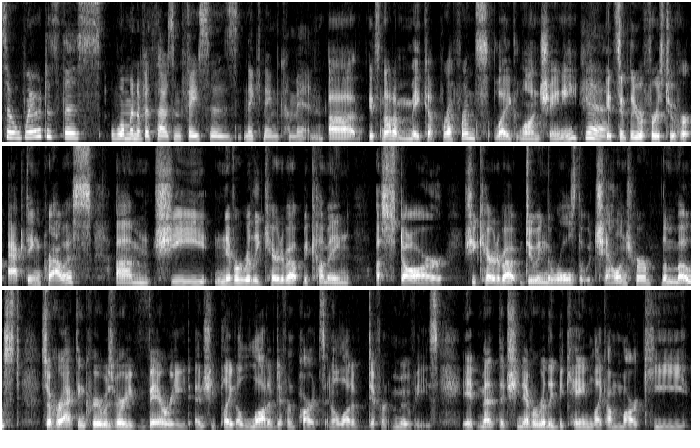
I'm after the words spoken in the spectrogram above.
So, where does this Woman of a Thousand Faces nickname come in? Uh, it's not a makeup reference like Lon Chaney. Yeah. It simply refers to her acting prowess. Um, she never really cared about becoming a star. She cared about doing the roles that would challenge her the most. So her acting career was very varied, and she played a lot of different parts in a lot of different movies. It meant that she never really became like a marquee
